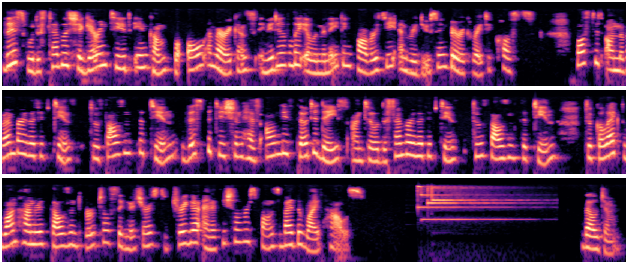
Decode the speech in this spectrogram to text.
This would establish a guaranteed income for all Americans, immediately eliminating poverty and reducing bureaucratic costs. Posted on November 15, 2013, this petition has only 30 days until December 15, 2013 to collect 100,000 virtual signatures to trigger an official response by the White House. Belgium.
